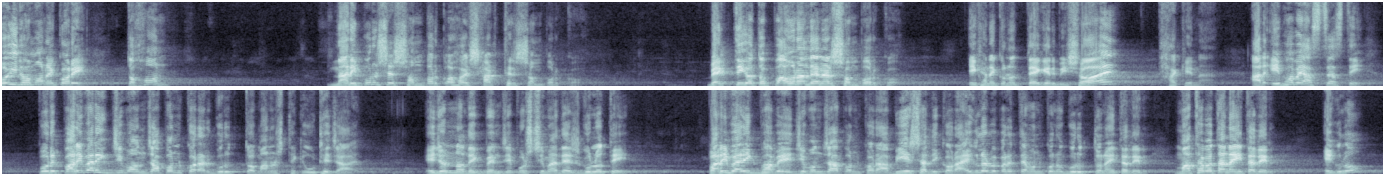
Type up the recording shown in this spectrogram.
বৈধ মনে করে, তখন নারী পুরুষের সম্পর্ক হয় স্বার্থের সম্পর্ক, ব্যক্তিগত পাওনা দেনার সম্পর্ক। এখানে কোনো ত্যাগের বিষয় থাকে না। আর এভাবে আস্তে আস্তে পরি- পারিবারিক জীবন যাপন করার গুরুত্ব মানুষ থেকে উঠে যায়। এজন্য দেখবেন যে পশ্চিমা দেশগুলোতে পারিবারিকভাবে জীবনযাপন করা বিয়ে শাদী করা, এগুলোর ব্যাপারে তেমন কোনো গুরুত্ব নাই তাদের মাথা ব্যথা নাই তাদের। এগুলো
